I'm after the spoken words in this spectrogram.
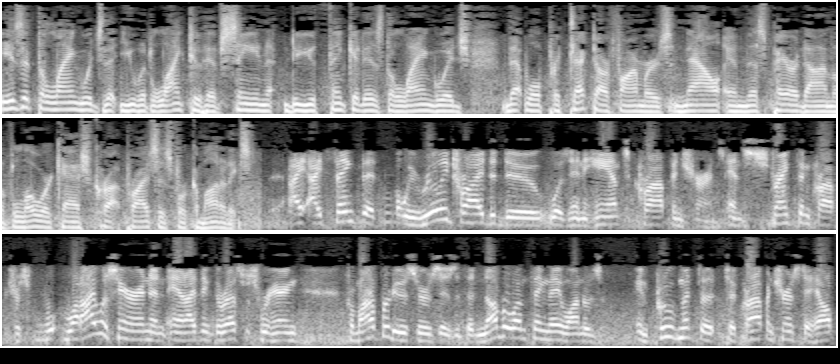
Is it the language that you would like to have seen? Do you think it is the language that will protect our farmers now in this paradigm of lower cash crop prices for commodities? I, I think that what we really tried to do was enhance crop insurance and strengthen crop insurance. What I was hearing, and, and I think the rest of us were hearing from our producers, is that the number one thing they wanted was improvement to, to crop insurance to help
